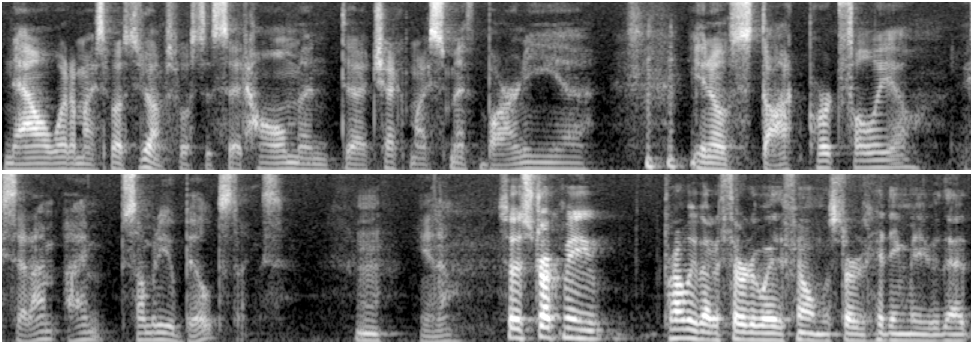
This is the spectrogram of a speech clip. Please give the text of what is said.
now what am I supposed to do? I'm supposed to sit home and uh, check my Smith Barney, uh, you know, stock portfolio. He said, I'm, I'm somebody who builds things, mm. you know. So it struck me probably about a third of the way the film was started hitting me that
